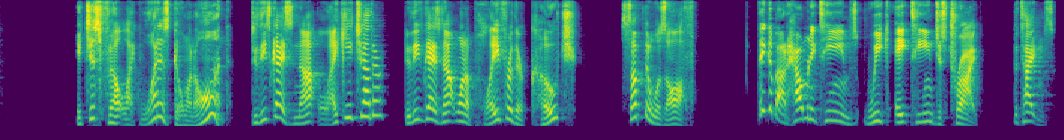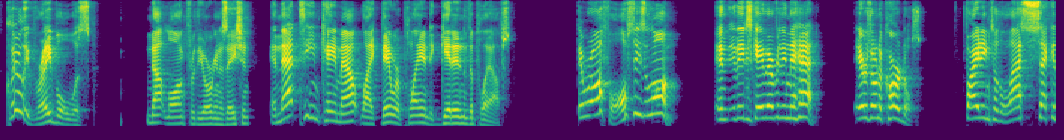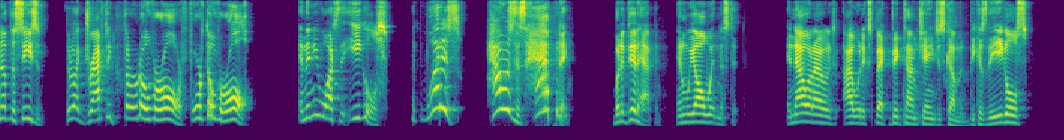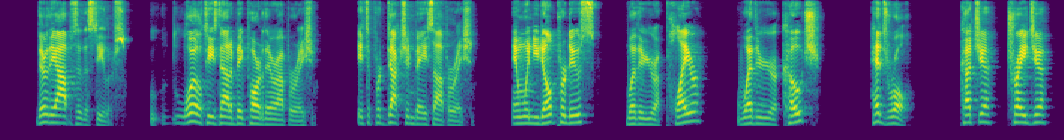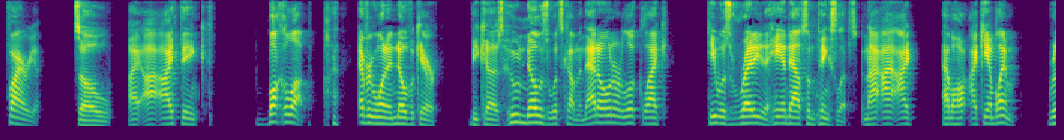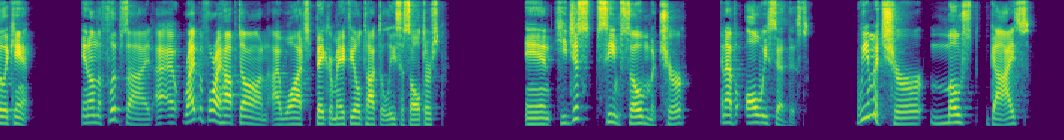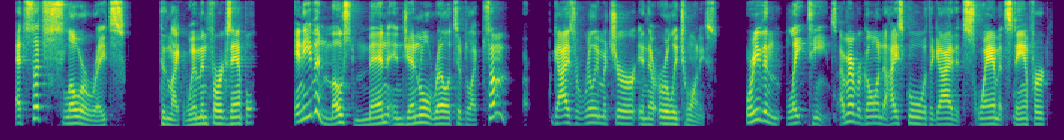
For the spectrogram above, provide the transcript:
It just felt like, what is going on? Do these guys not like each other? Do these guys not want to play for their coach? Something was off. Think about how many teams week 18 just tried. The Titans. Clearly, Vrabel was not long for the organization. And that team came out like they were playing to get into the playoffs. They were awful all season long. And they just gave everything they had. Arizona Cardinals fighting till the last second of the season. They're like drafting third overall or fourth overall. And then you watch the Eagles. Like, what is, how is this happening? But it did happen, and we all witnessed it. And now what I would, I would expect big time change is coming because the Eagles, they're the opposite of the Steelers. Loyalty is not a big part of their operation. It's a production based operation. And when you don't produce, whether you're a player, whether you're a coach, heads roll. Cut you, trade you, fire you. So I, I, I think buckle up everyone in NovaCare because who knows what's coming. That owner looked like he was ready to hand out some pink slips, and I I, I have a I can't blame him, really can't. And on the flip side, I, right before I hopped on, I watched Baker Mayfield talk to Lisa Salters, and he just seems so mature. And I've always said this: we mature most guys at such slower rates than like women, for example and even most men in general, relative to like some guys are really mature in their early 20s or even late teens. I remember going to high school with a guy that swam at Stanford,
